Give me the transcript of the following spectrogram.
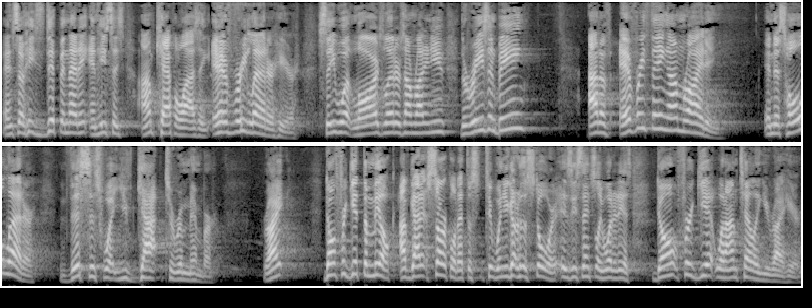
And so he's dipping that in, and he says, I'm capitalizing every letter here. See what large letters I'm writing you? The reason being, out of everything I'm writing in this whole letter, this is what you've got to remember. Right? Don't forget the milk. I've got it circled at the, to, when you go to the store is essentially what it is. Don't forget what I'm telling you right here.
